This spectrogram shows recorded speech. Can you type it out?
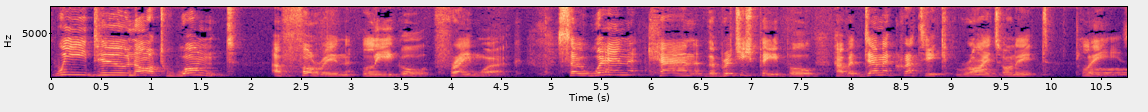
We do not want a foreign legal framework. So when can the British people have a democratic right on it, please?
